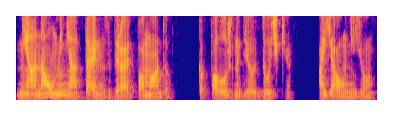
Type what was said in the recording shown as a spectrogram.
Не она у меня тайно забирает помаду, как положено делать дочке, а я у нее.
